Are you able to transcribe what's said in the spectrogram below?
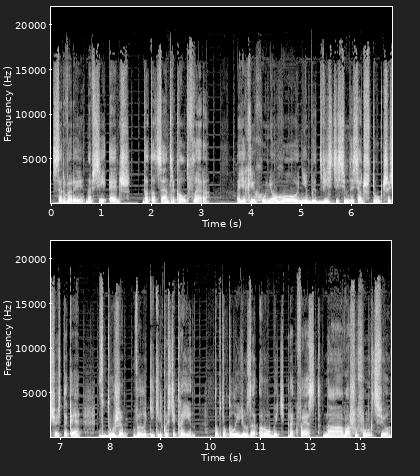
сервери, на всі Edge дата-центри Cloudflare, яких у нього ніби 270 штук чи щось таке в дуже великій кількості країн. Тобто, коли юзер робить реквест на вашу функцію,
